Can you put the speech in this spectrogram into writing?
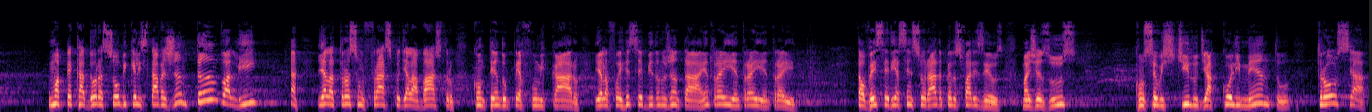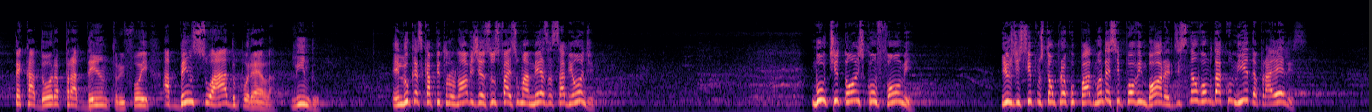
Uma pecadora soube que ele estava jantando ali, e ela trouxe um frasco de alabastro contendo um perfume caro, e ela foi recebida no jantar. Entra aí, entra aí, entra aí. Talvez seria censurada pelos fariseus, mas Jesus, com seu estilo de acolhimento, trouxe a pecadora para dentro e foi abençoado por ela. Lindo. Em Lucas capítulo 9, Jesus faz uma mesa, sabe onde? Multidões com fome. E os discípulos estão preocupados, manda esse povo embora. Ele disse: Não, vamos dar comida para eles.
